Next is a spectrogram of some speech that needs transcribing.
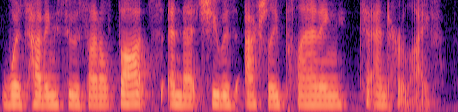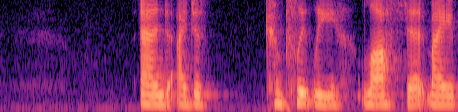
was having suicidal thoughts and that she was actually planning to end her life. And I just completely lost it. My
